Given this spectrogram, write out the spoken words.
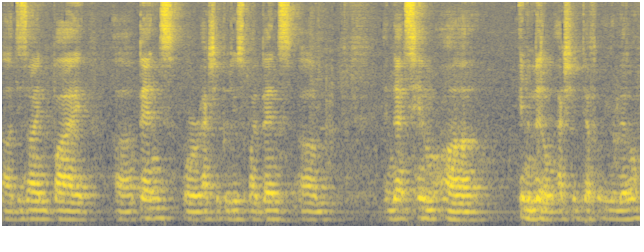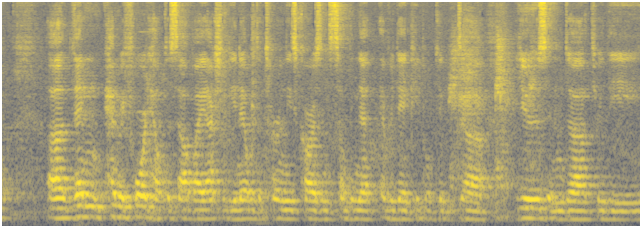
uh, designed by uh, Benz, or actually produced by Benz, um, and that's him uh, in the middle, actually definitely in the middle. Uh, then Henry Ford helped us out by actually being able to turn these cars into something that everyday people could uh, use, and uh, through the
